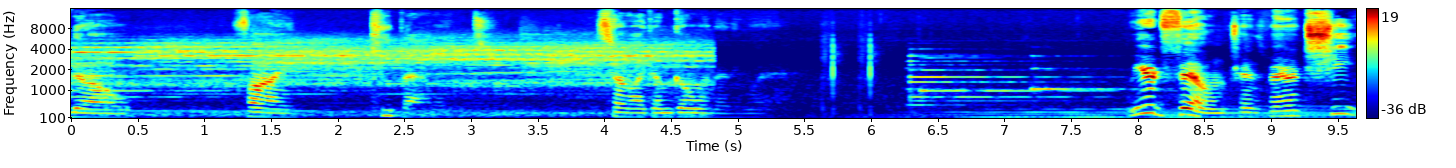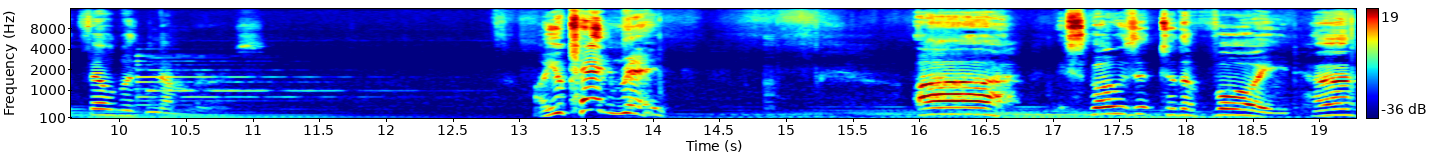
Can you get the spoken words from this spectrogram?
No. Fine. Keep at it. Not like I'm going anywhere. Weird film, transparent sheet filled with numbers. Are you kidding me? Ah, expose it to the void, huh?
